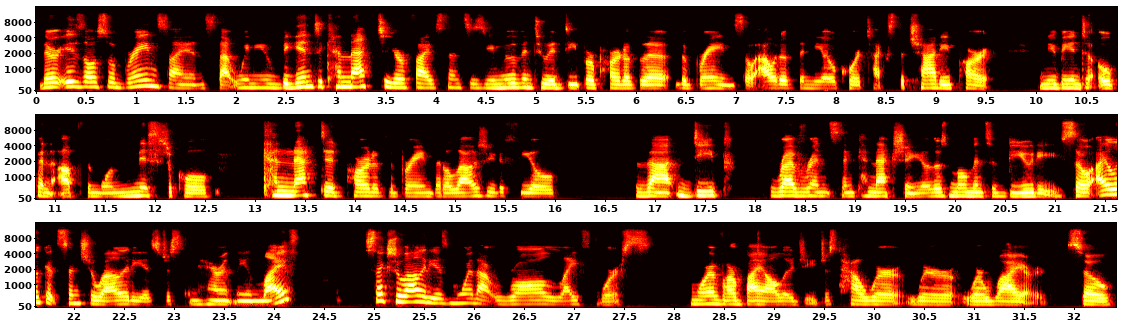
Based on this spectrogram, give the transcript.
There is also brain science that when you begin to connect to your five senses, you move into a deeper part of the, the brain. So, out of the neocortex, the chatty part, and you begin to open up the more mystical, connected part of the brain that allows you to feel that deep reverence and connection, you know, those moments of beauty. So, I look at sensuality as just inherently in life. Sexuality is more that raw life force more of our biology just how we're we're we're wired so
